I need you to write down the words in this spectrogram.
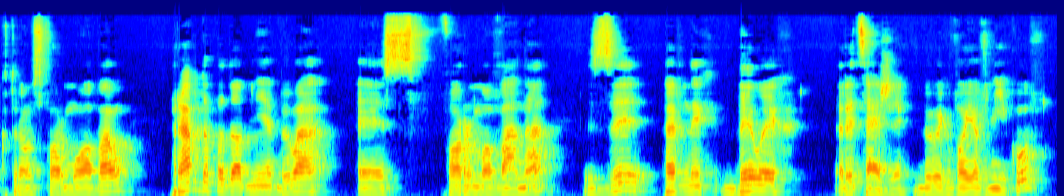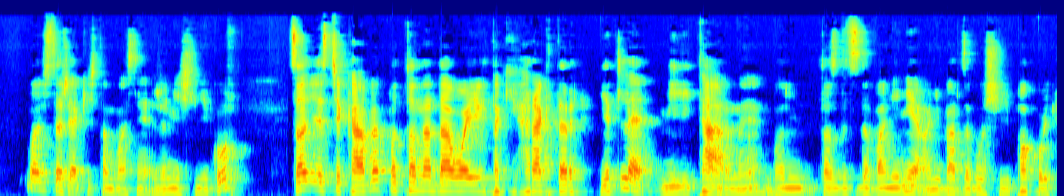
którą sformułował, prawdopodobnie była sformowana z pewnych byłych rycerzy, byłych wojowników, bądź też jakichś tam właśnie rzemieślników. Co jest ciekawe, bo to nadało ich taki charakter nie tyle militarny, bo to zdecydowanie nie, oni bardzo głosili pokój,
